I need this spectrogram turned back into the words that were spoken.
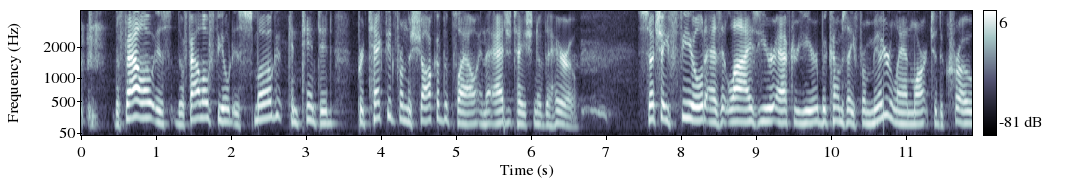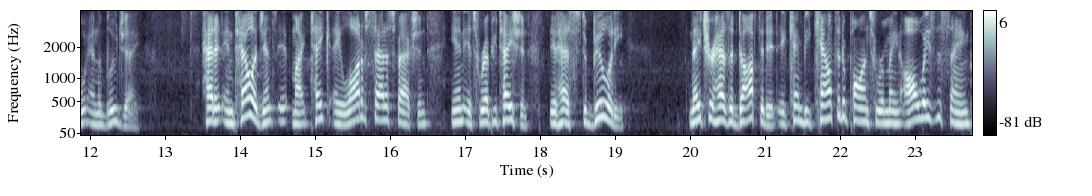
the, fallow is, the fallow field is smug, contented, protected from the shock of the plow and the agitation of the harrow. Such a field, as it lies year after year, becomes a familiar landmark to the crow and the blue jay. Had it intelligence, it might take a lot of satisfaction in its reputation. It has stability. Nature has adopted it. It can be counted upon to remain always the same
